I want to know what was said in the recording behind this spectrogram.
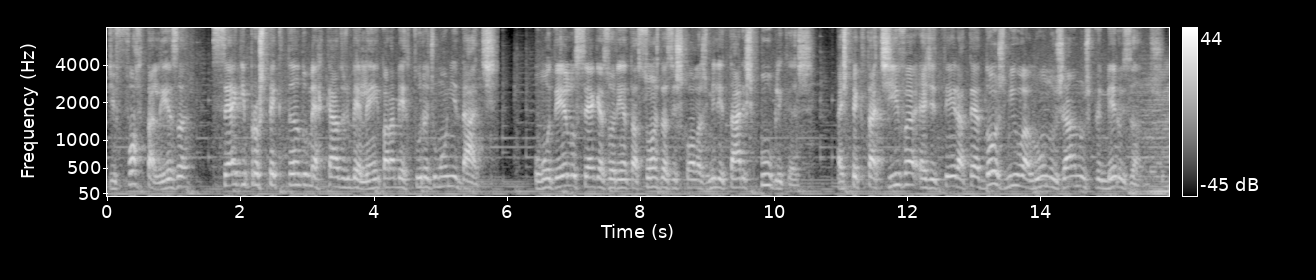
de Fortaleza segue prospectando o mercado de Belém para a abertura de uma unidade. O modelo segue as orientações das escolas militares públicas. A expectativa é de ter até 2 mil alunos já nos primeiros anos.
